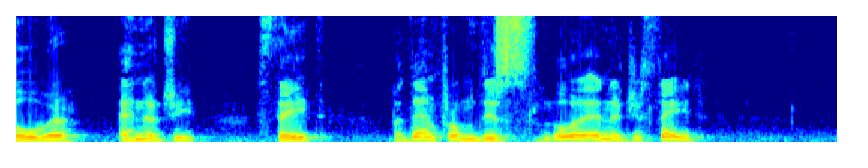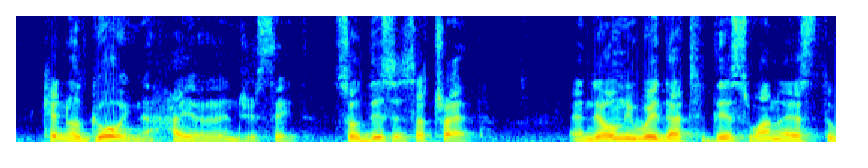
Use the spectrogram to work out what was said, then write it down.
lower energy state, but then from this lower energy state cannot go in a higher energy state. So this is a trap. And the only way that this one has to,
